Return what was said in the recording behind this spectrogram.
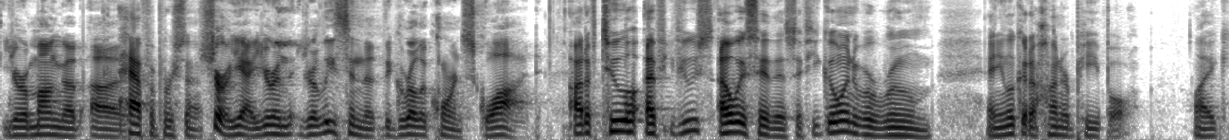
you're among a, a Half a percent. sure yeah you're in you're at least in the, the gorilla corn squad. Out of two, if you, I always say this: if you go into a room and you look at a hundred people, like,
